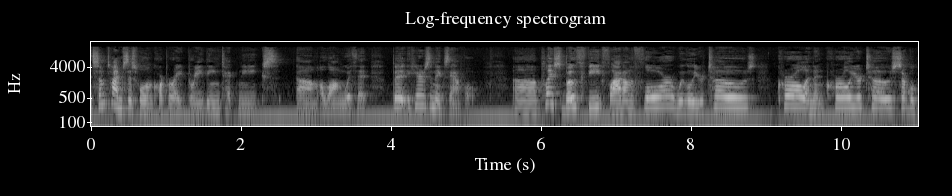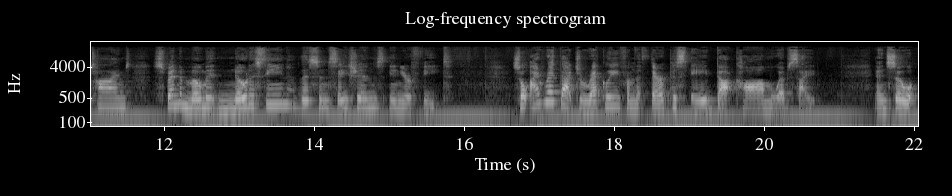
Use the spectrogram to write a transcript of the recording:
sometimes this will incorporate breathing techniques um, along with it. But here's an example uh, place both feet flat on the floor, wiggle your toes, curl and uncurl your toes several times. Spend a moment noticing the sensations in your feet. So I read that directly from the therapistaid.com website. And so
